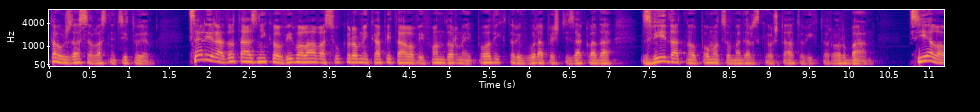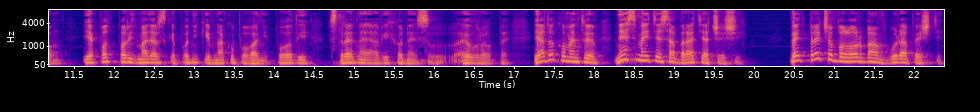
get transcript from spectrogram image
to už zase vlastne citujem. Celý rad otáznikov vyvoláva súkromný kapitálový fond Dornej pôdy, ktorý v Budapešti zakladá s výdatnou pomocou maďarského štátu Viktor Orbán. Cieľom je podporiť maďarské podniky v nakupovaní pôdy v strednej a východnej Európe. Ja dokumentujem, nesmejte sa, bratia Češi. Veď prečo bol Orbán v Budapešti?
